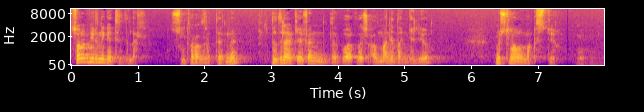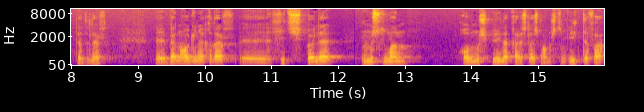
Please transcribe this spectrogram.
Sonra birini getirdiler Sultan Hazretlerine. Dediler ki efendim dediler bu arkadaş Almanya'dan geliyor. Müslüman olmak istiyor dediler. E, Ben o güne kadar e, hiç böyle Müslüman olmuş biriyle karşılaşmamıştım. İlk defa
